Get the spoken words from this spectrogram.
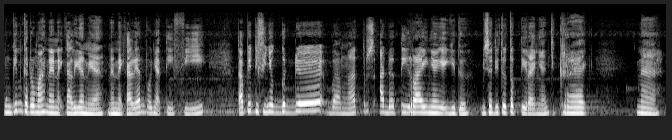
mungkin ke rumah nenek kalian ya. Nenek kalian punya TV, tapi TV-nya gede banget, terus ada tirainya kayak gitu. Bisa ditutup tirainya, digrek. Nah,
